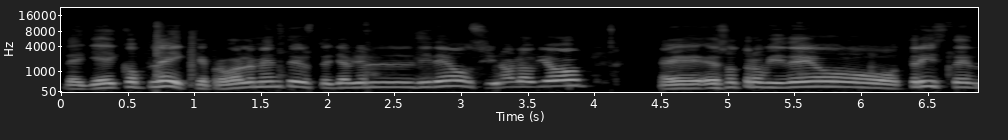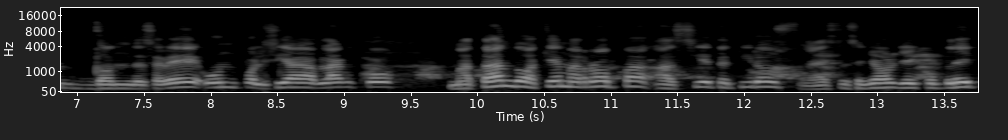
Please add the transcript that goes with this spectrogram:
de Jacob Blake, que probablemente usted ya vio el video, si no lo vio, eh, es otro video triste donde se ve un policía blanco matando a quemarropa a siete tiros a este señor Jacob Blake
